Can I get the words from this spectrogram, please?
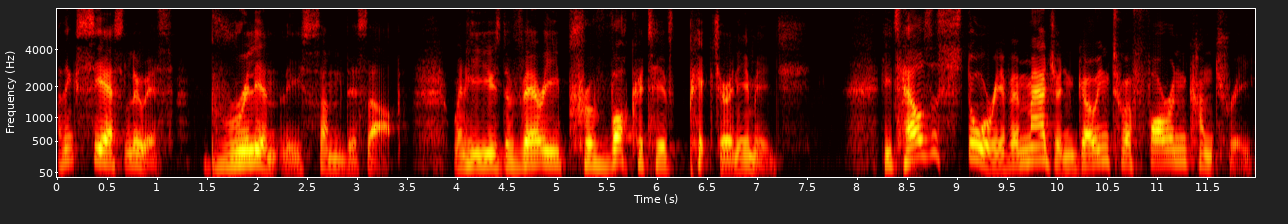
I think C.S. Lewis brilliantly summed this up when he used a very provocative picture, an image he tells a story of imagine going to a foreign country,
